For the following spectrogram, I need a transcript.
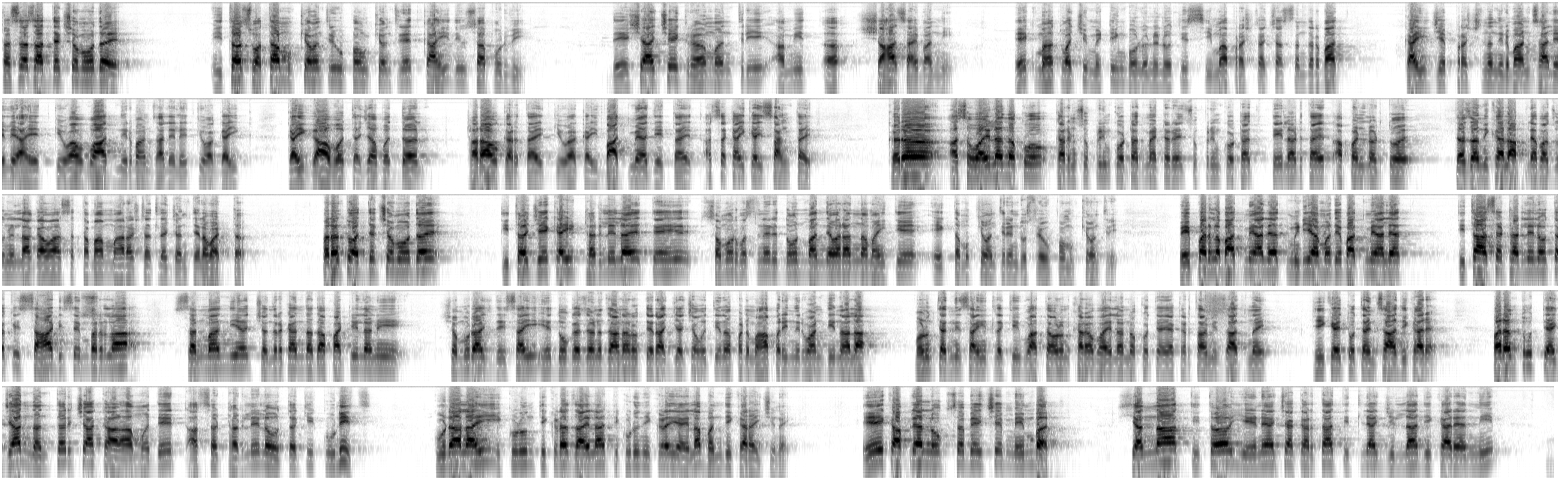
तसंच अध्यक्ष महोदय इथं स्वतः मुख्यमंत्री उपमुख्यमंत्री आहेत. काही दिवसापूर्वी देशाचे गृहमंत्री अमित शहा साहेबांनी एक महत्वाची मीटिंग बोलवलेली होती. सीमा प्रश्नाच्या संदर्भात काही जे प्रश्न निर्माण झालेले आहेत किंवा वाद निर्माण झालेले आहेत किंवा काही काही गावं त्याच्याबद्दल ठराव करतायत किंवा काही बातम्या देत आहेत असं काही काही सांगतायत. खरं असं व्हायला नको कारण सुप्रीम कोर्टात मॅटर आहे. सुप्रीम कोर्टात ते लढतायत आपण लढतोय. त्याचा निकाल आपल्या बाजूने लागावा असं तमाम महाराष्ट्रातल्या जनतेला वाटतं. परंतु अध्यक्ष महोदय तिथं जे काही ठरलेलं आहे ते हे समोर बसणारे दोन मान्यवरांना माहिती आहे. एक तर मुख्यमंत्री आणि दुसरे उपमुख्यमंत्री. पेपरला बातम्या आल्यात मीडियामध्ये बातम्या आल्यात. तिथं असं ठरलेलं होतं की सहा डिसेंबरला सन्माननीय चंद्रकांतदादा पाटील आणि शंभूराज देसाई हे दोघं जण जाणार होते राज्याच्या वतीनं पण महापरिनिर्वाण दिन आला म्हणून त्यांनी सांगितलं की वातावरण खराब व्हायला नको त्या याकरता आम्ही जात नाही. ठीक आहे तो त्यांचा अधिकार आहे. परंतु त्याच्या नंतरच्या काळामध्ये असं ठरलेलं होतं की कुणीच कुणालाही इकडून तिकडं जायला तिकडून इकडे यायला बंदी करायची नाही. एक आपल्या लोकसभेचे मेंबर यांना तिथं येण्याच्या करता तिथल्या जिल्हाधिकाऱ्यांनी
